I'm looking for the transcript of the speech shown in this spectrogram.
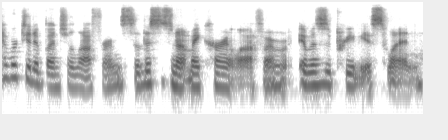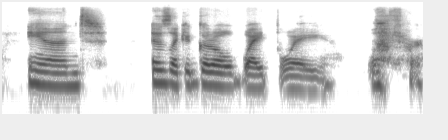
I worked at a bunch of law firms. So this is not my current law firm, it was a previous one. And it was like a good old white boy law firm,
